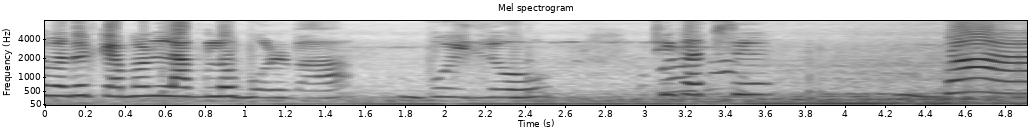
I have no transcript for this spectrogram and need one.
তোমাদের কেমন লাগল বলবা? বইলো। ঠিক আছে। বাই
